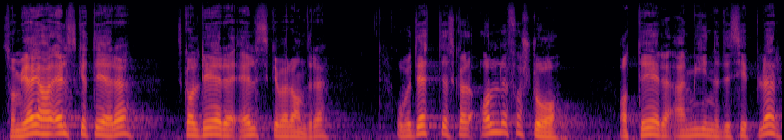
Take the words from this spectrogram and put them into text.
Som jeg har elsket dere, skal dere elske hverandre. Og ved dette skal alle forstå at dere er mine disipler,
